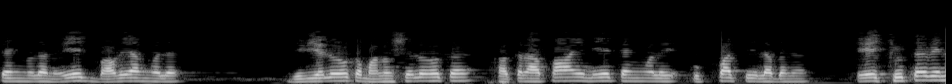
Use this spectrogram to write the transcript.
තැන්වල නොයේක් භවයන් වල දිව්‍ය ලෝක, මනුෂ්‍ය ලෝක, සතර අපායේ මේ තැන්වල උප්පත්ති ලැබෙන ඒ චුත වෙන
